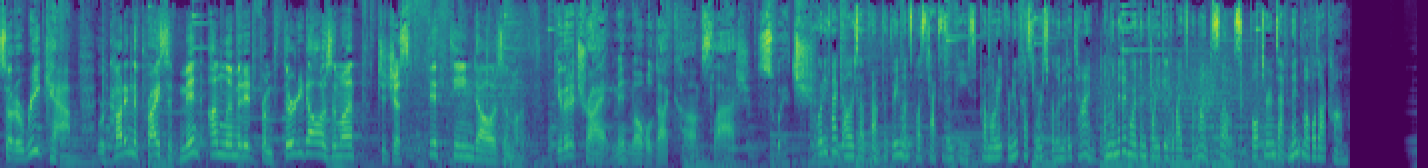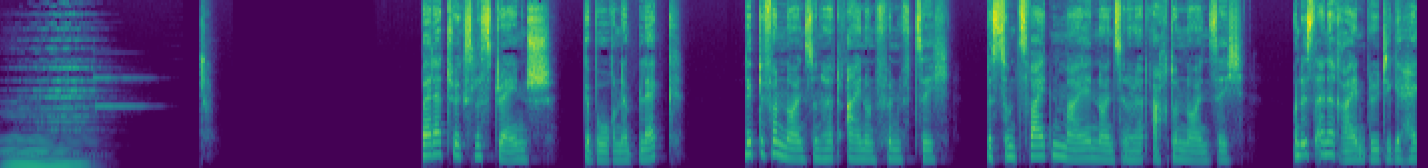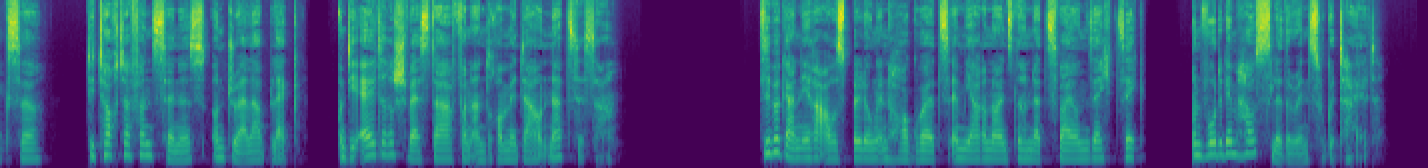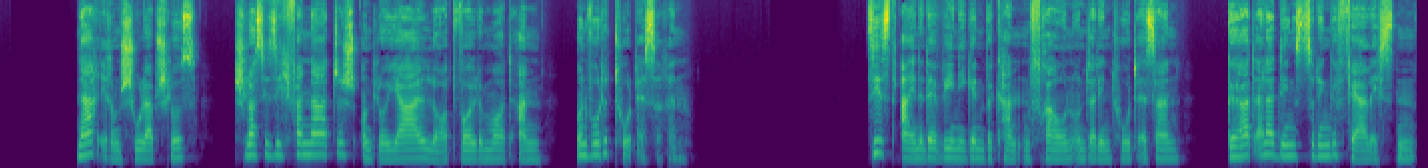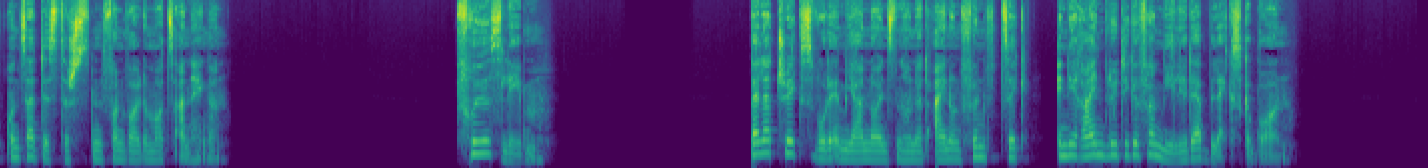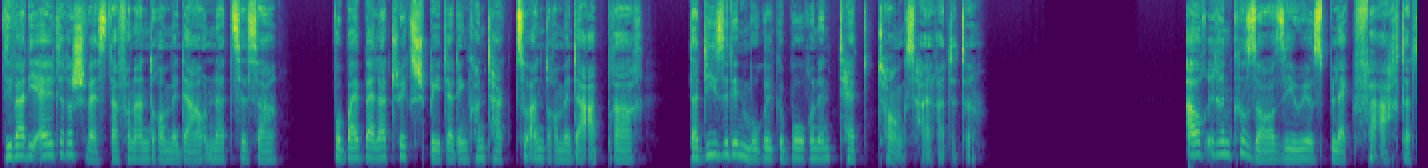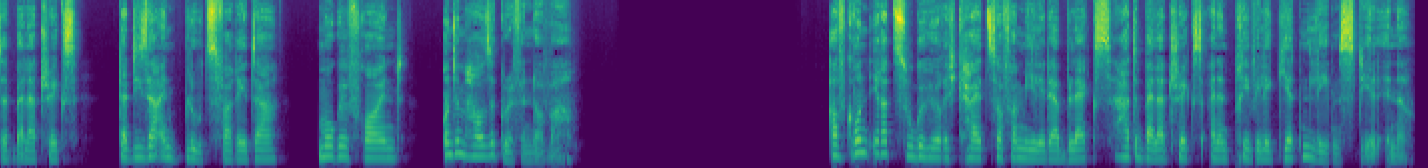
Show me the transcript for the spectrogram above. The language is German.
So to recap, we're cutting the price of Mint Unlimited from $30 a month to just $15 a month. Give it a try at mintmobile.com slash switch. $45 upfront for three months plus taxes and fees. Promo rate for new customers for limited time. Unlimited more than 40 gigabytes per month. Slows. Full terms at mintmobile.com. Bellatrix Lestrange, geborene Black, lebte von 1951 bis zum 2. Mai 1998 und ist eine reinblütige Hexe, die Tochter von Sinnes und Drella Black und die ältere Schwester von Andromeda und Narcissa. Sie begann ihre Ausbildung in Hogwarts im Jahre 1962 und wurde dem Haus Slytherin zugeteilt. Nach ihrem Schulabschluss schloss sie sich fanatisch und loyal Lord Voldemort an und wurde Todesserin. Sie ist eine der wenigen bekannten Frauen unter den Todessern, gehört allerdings zu den gefährlichsten und sadistischsten von Voldemorts Anhängern. Frühes Leben Bellatrix wurde im Jahr 1951 in die reinblütige Familie der Blacks geboren. Sie war die ältere Schwester von Andromeda und Narcissa, wobei Bellatrix später den Kontakt zu Andromeda abbrach, da diese den muggelgeborenen Ted Tonks heiratete. Auch ihren Cousin Sirius Black verachtete Bellatrix, da dieser ein Blutsverräter, Muggelfreund und im Hause Gryffindor war. Aufgrund ihrer Zugehörigkeit zur Familie der Blacks hatte Bellatrix einen privilegierten Lebensstil inne.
